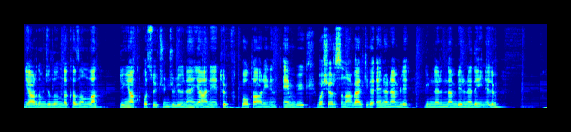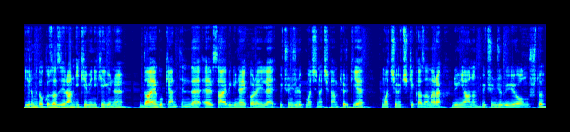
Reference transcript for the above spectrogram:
yardımcılığında kazanılan Dünya Kupası üçüncülüğüne yani Türk futbol tarihinin en büyük başarısına belki de en önemli günlerinden birine değinelim. 29 Haziran 2002 günü Daegu kentinde ev sahibi Güney Kore ile üçüncülük maçına çıkan Türkiye maçı 3-2 kazanarak dünyanın üçüncü büyüğü olmuştu.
